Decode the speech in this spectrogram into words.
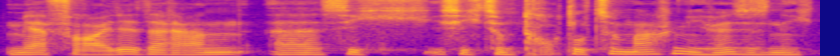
mehr Freude daran, äh, sich, sich zum Trottel zu machen. Ich weiß es nicht.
